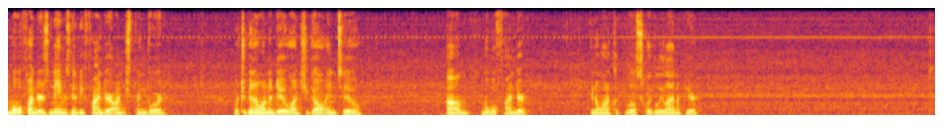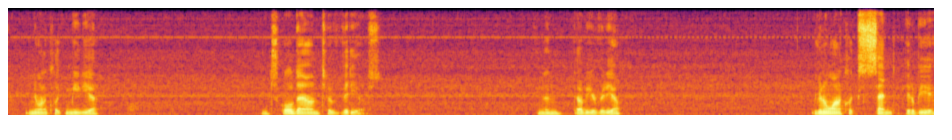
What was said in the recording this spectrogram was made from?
Mobile Finder's name is going to be Finder on your Springboard. What you're going to want to do once you go into um, Mobile Finder, you're going to want to click the little squiggly line up here. And you want to click Media. And scroll down to Videos. And then that'll be your video you're going to want to click send. It'll be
